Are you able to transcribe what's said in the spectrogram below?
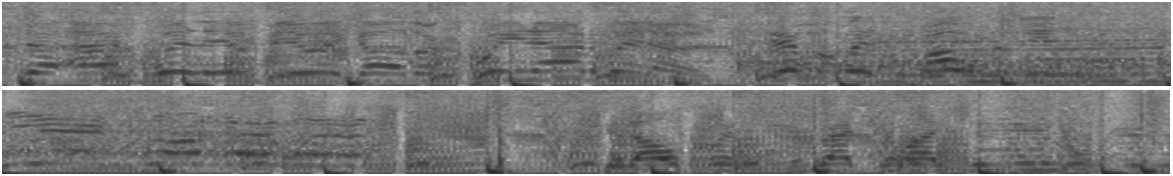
Augusta and William Buick are the Queen Anne winners. Evelyn Bolton is... Yes, London winners! Good old congratulations.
